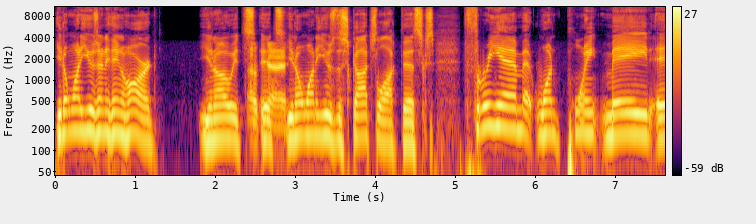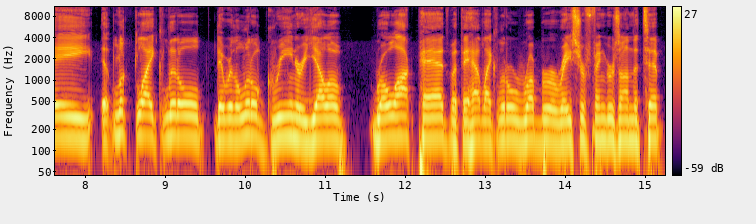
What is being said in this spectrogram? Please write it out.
You don't want to use anything hard. You know, it's Okay. it's you don't want to use the Scotch lock discs. 3M at one point made a it looked like little they were the little green or yellow Roloc pads, but they had like little rubber eraser fingers on the tip.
